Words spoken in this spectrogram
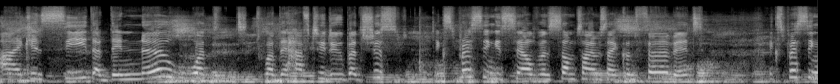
i can see that they know what what they have to do but just expressing itself and sometimes i confirm it expressing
